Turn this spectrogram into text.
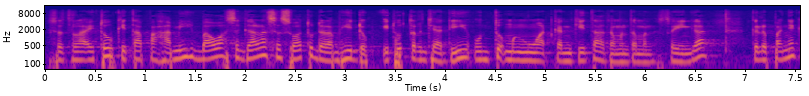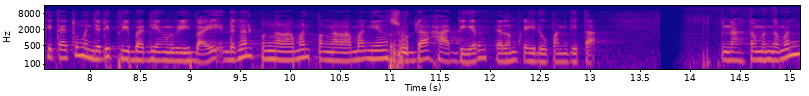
Setelah itu kita pahami bahwa segala sesuatu dalam hidup itu terjadi untuk menguatkan kita teman-teman Sehingga ke depannya kita itu menjadi pribadi yang lebih baik dengan pengalaman-pengalaman yang sudah hadir dalam kehidupan kita Nah, teman-teman,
